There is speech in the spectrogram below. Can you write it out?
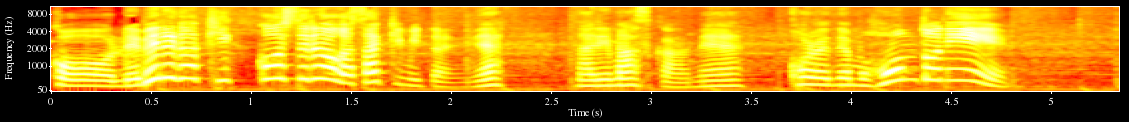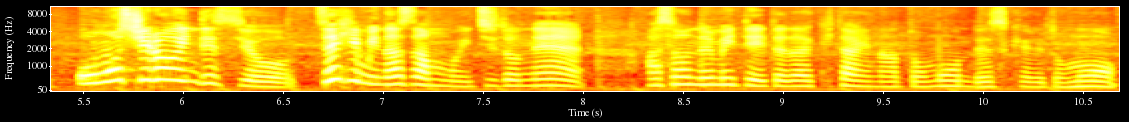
こうレベルが拮抗してる方がさっきみたいにねなりますからね。これでも本当に面白いんですよ。ぜひ皆さんも一度ね遊んでみていただきたいなと思うんですけれども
